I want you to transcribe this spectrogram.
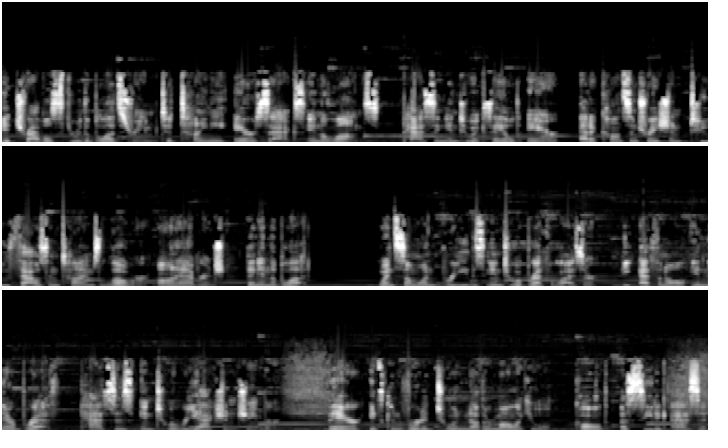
It travels through the bloodstream to tiny air sacs in the lungs, passing into exhaled air at a concentration 2,000 times lower, on average, than in the blood. When someone breathes into a breathalyzer, the ethanol in their breath passes into a reaction chamber. There, it's converted to another molecule called acetic acid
